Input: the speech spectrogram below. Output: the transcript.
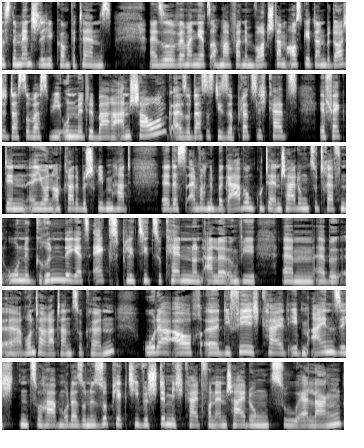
Das ist eine menschliche Kompetenz. Also wenn man jetzt auch mal von dem Wortstamm ausgeht, dann bedeutet das sowas wie unmittelbare Anschauung. Also das ist dieser Plötzlichkeitseffekt, den äh, Johann auch gerade beschrieben hat. Äh, das ist einfach eine Begabung, gute Entscheidungen zu treffen, ohne Gründe jetzt explizit zu kennen und alle irgendwie ähm, äh, runterrattern zu können. Oder auch äh, die Fähigkeit, eben Einsichten zu haben oder so eine subjektive Stimmigkeit von Entscheidungen zu erlangen,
